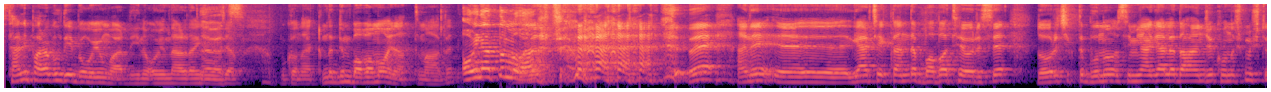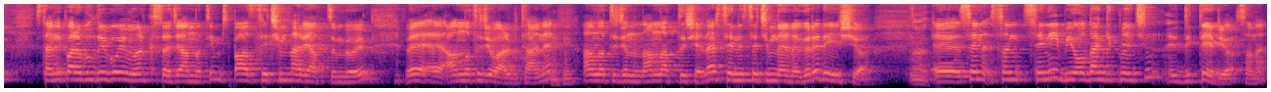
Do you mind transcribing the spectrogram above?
Stanley Parable diye bir oyun vardı. Yine oyunlardan Evet. gideceğim bu konu hakkında. Dün babama oynattım abi. oynattın mı lan? Oynattım. Ve hani e, gerçekten de baba teorisi doğru çıktı. Bunu simyagerle daha önce konuşmuştuk. Stanley Parable diye bir oyun var. Kısaca anlatayım. Bazı seçimler yaptığım bir oyun. Ve e, anlatıcı var bir tane. Anlatıcının anlattığı şeyler senin seçimlerine göre değişiyor. Evet. Ee, sen, sen- seni bir yoldan gitmen için e, dikte ediyor sana.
